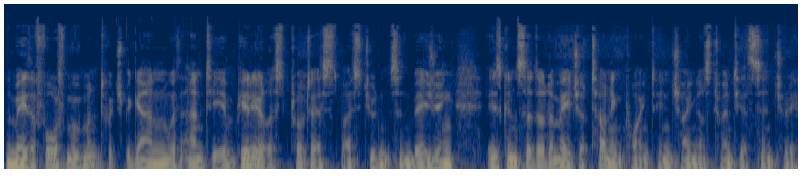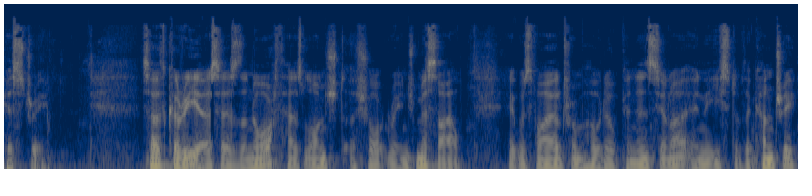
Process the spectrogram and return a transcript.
The May the 4th movement, which began with anti imperialist protests by students in Beijing, is considered a major turning point in China's 20th century history. South Korea says the North has launched a short range missile. It was fired from Hodo Peninsula in the east of the country,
